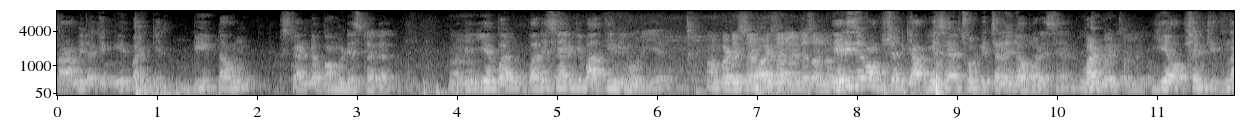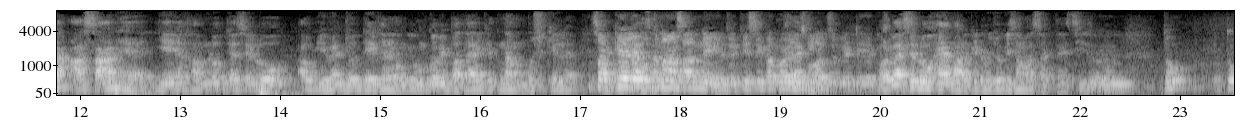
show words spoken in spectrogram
नाम ही रखेंगे भाई कि B town stand up comedy struggle ये बड़े शहर की बात ही नहीं हो रही है। हाँ बड़े शहर के चैलेंजेस अलग देर इज़ एन ऑप्शन कि आप ये शहर छोड़ के चले जाओ बड़े शहर। बट ये ऑप्शन कितना आसान है ये हम लोग जैसे लोग अब इवन जो देख रहे होंगे उनको भी पता है कितना मुश्किल है। सबके लिए उतना आसान नहीं है जो किसी का कोई रिस्पॉन्सिबिलिटी है और वैसे लोग हैं मार्केट में जो कि समझ सकते हैं इस चीज़ को। हम्म। तो तो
